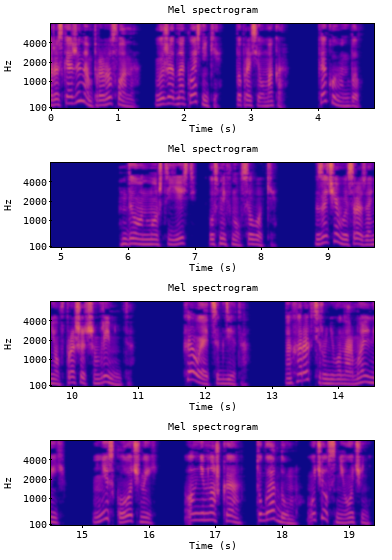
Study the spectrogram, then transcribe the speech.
«Расскажи нам про Руслана», Вы же одноклассники?» — попросил Макар. «Какой он был?» «Да он, может, есть», — усмехнулся Локи. «Зачем вы сразу о нем в прошедшем времени-то? Ховается где-то. А характер у него нормальный, не склочный. Он немножко тугодум, учился не очень.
